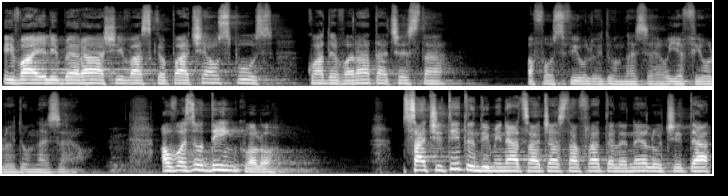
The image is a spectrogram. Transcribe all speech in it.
îi va elibera și îi va scăpa, ci au spus, cu adevărat acesta a fost Fiul lui Dumnezeu, e Fiul lui Dumnezeu. Au văzut dincolo. S-a citit în dimineața aceasta, fratele Nelu citea,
